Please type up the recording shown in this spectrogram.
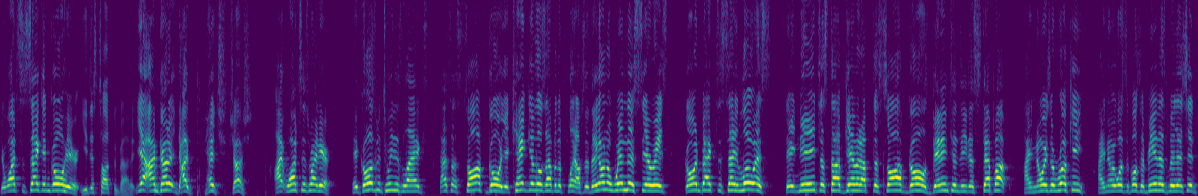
you watch the second goal here. You just talked about it. Yeah, I'm gonna. I, hey, shush. I watch this right here. It goes between his legs. That's a soft goal. You can't give those up in the playoffs. If they're going to win this series, going back to St. Louis, they need to stop giving up the soft goals. Binnington needs to step up. I know he's a rookie. I know he wasn't supposed to be in this position,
